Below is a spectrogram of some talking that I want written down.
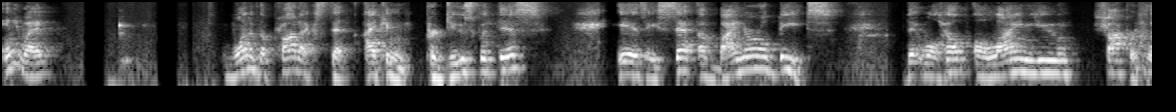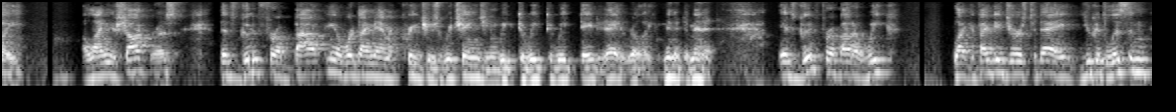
anyway, one of the products that I can produce with this is a set of binaural beats that will help align you chakrically, align your chakras. That's good for about, you know, we're dynamic creatures. We're changing week to week to week, day to day, really, minute to minute. It's good for about a week. Like if I did yours today, you could listen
